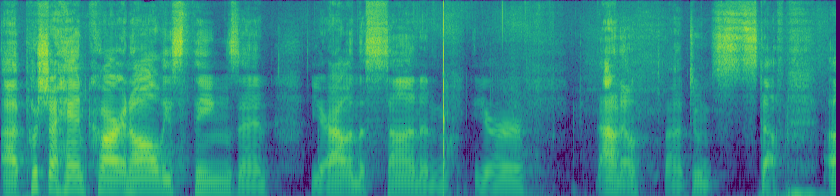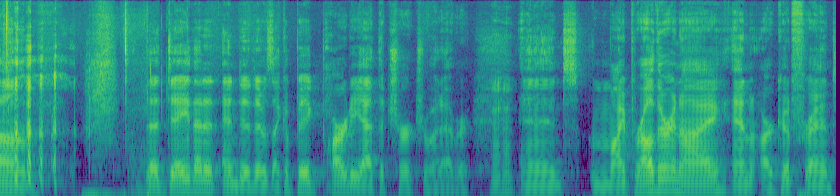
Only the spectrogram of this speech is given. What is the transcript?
uh, push a hand car and all these things, and you're out in the sun and you're I don't know uh, doing stuff. Um, the day that it ended, it was like a big party at the church or whatever. And my brother and I and our good friend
